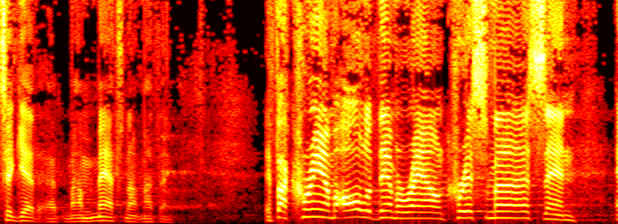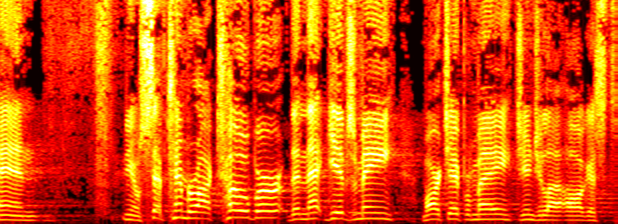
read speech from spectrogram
together. Uh, my math's not my thing. If I cram all of them around Christmas and, and you know, September, October, then that gives me March, April, May, June, July, August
